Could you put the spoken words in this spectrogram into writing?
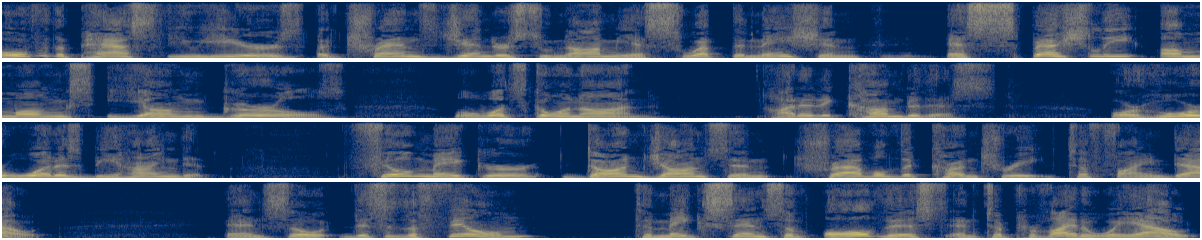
Over the past few years, a transgender tsunami has swept the nation, especially amongst young girls. Well, what's going on? How did it come to this? Or who or what is behind it? Filmmaker Don Johnson traveled the country to find out. And so this is a film to make sense of all this and to provide a way out.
